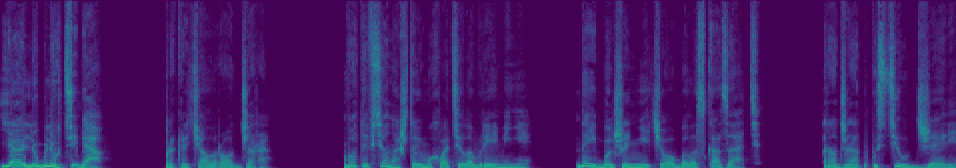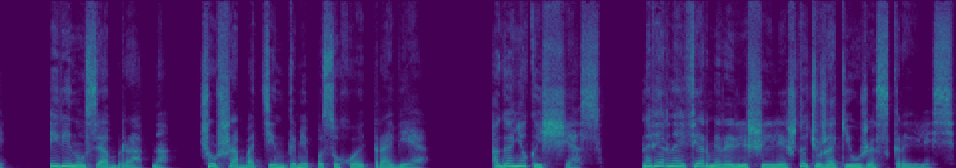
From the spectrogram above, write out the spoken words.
«Я люблю тебя!» — прокричал Роджер. Вот и все, на что ему хватило времени. Да и больше нечего было сказать. Роджер отпустил Джерри и ринулся обратно, шурша ботинками по сухой траве. Огонек исчез. Наверное, фермеры решили, что чужаки уже скрылись.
